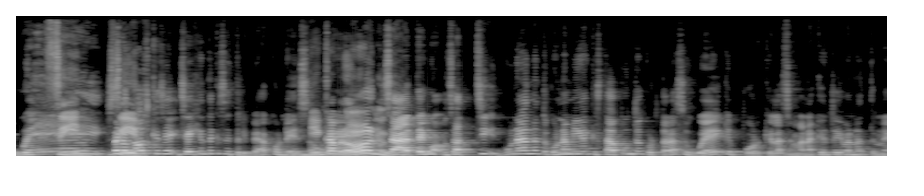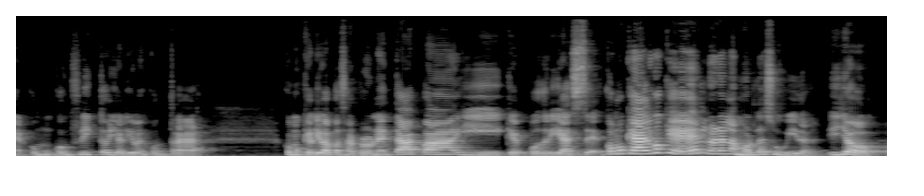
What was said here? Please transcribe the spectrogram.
Güey. Sí, Pero sí. no, es que sí hay gente que se tripea con eso. Bien cabrón. O sea, tengo, o sea, sí, una vez me tocó una amiga que estaba a punto de cortar a su güey, que porque la semana que entra iban a tener como un conflicto y él iba a encontrar, como que él iba a pasar por una etapa y que podría ser, como que algo que él no era el amor de su vida. Y yo,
